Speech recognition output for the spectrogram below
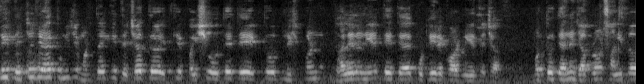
नाही त्याचे जे आहे तुम्ही जे म्हणताय की त्याच्यात इतके पैसे होते ते एक तो निष्पन्न झालेलं नाही आहे ते त्या कुठेही रेकॉर्ड नाही आहे त्याच्यात. मग तो त्याने ज्याप्रमाणे सांगितलं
